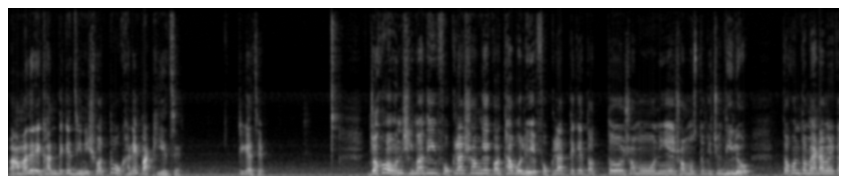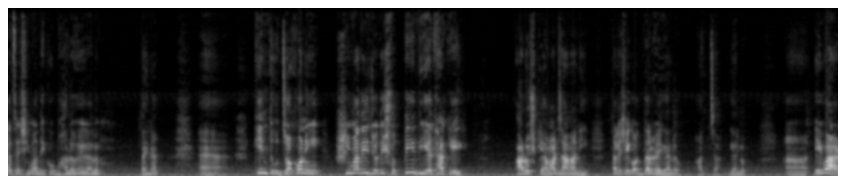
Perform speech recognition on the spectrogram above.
আমাদের এখান থেকে জিনিসপত্র ওখানে পাঠিয়েছে। ঠিক আছে? যখন সীমাদি ফোকলার সঙ্গে কথা বলে, ফোকলার থেকে তথ্য সমূহ নিয়ে সমস্ত কিছু দিল তখন তো ম্যাডামের কাছে সীমাদি খুব ভালো হয়ে গেল, তাই না? হ্যাঁ কিন্তু যখনই সীমাদি যদি সত্যিই দিয়ে থাকে আড়সকে আমার জানা নেই, তাহলে সে গদ্দার হয়ে গেল। আচ্ছা গেল। এবার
